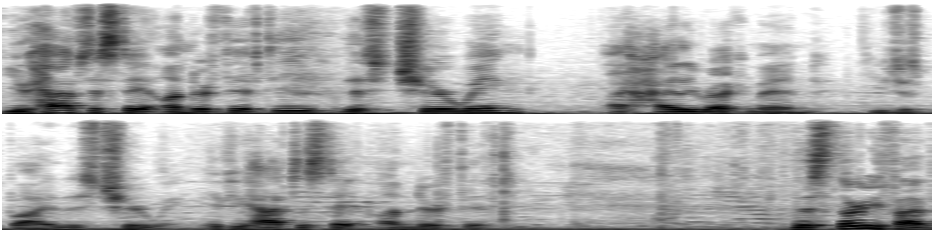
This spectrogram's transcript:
you have to stay under 50, this Cheerwing, I highly recommend you just buy this Cheerwing. If you have to stay under 50 this $35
